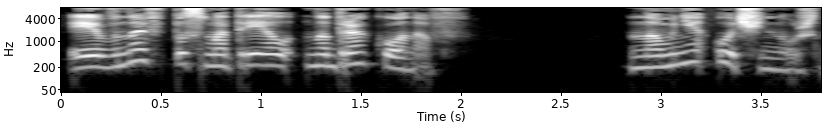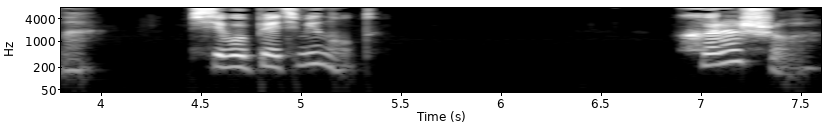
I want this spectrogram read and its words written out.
и вновь посмотрел на драконов. «Но мне очень нужно. Всего пять минут». «Хорошо,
